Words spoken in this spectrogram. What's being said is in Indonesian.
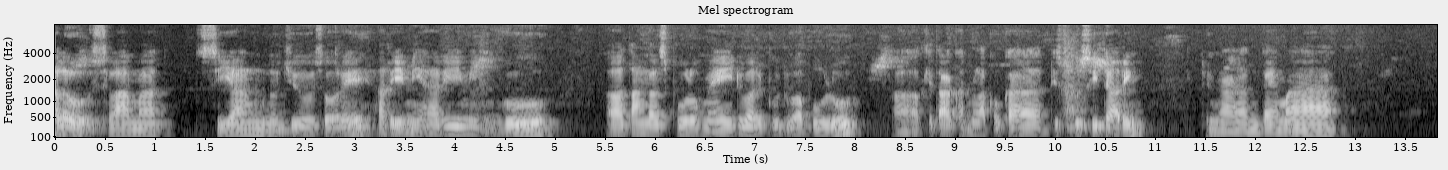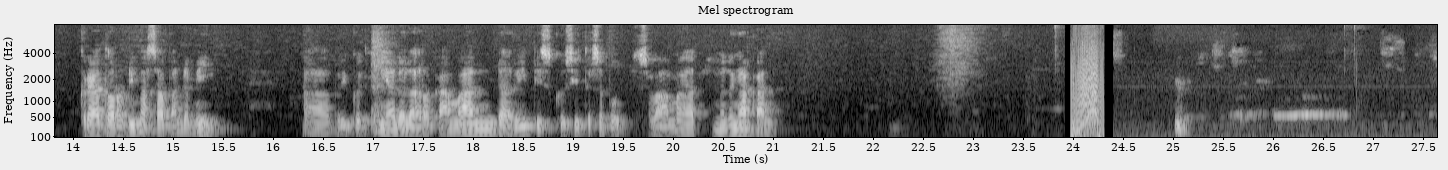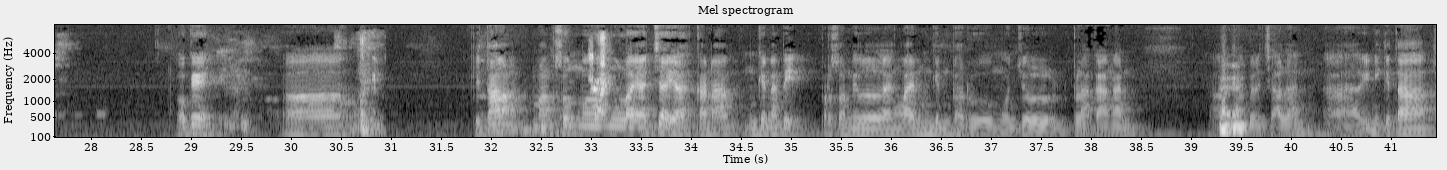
Halo, selamat siang menuju sore. Hari ini hari Minggu, uh, tanggal 10 Mei 2020. Uh, kita akan melakukan diskusi daring dengan tema kreator di masa pandemi. Uh, berikut ini adalah rekaman dari diskusi tersebut. Selamat mendengarkan. Oke, uh, kita langsung memulai aja ya, karena mungkin nanti personil yang lain mungkin baru muncul belakangan uh, ambil jalan. Uh, hari ini kita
